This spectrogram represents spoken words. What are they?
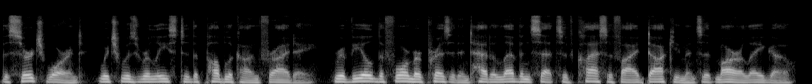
The search warrant, which was released to the public on Friday, revealed the former president had 11 sets of classified documents at Mar-a-Lago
